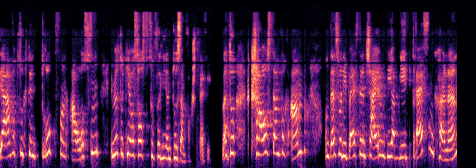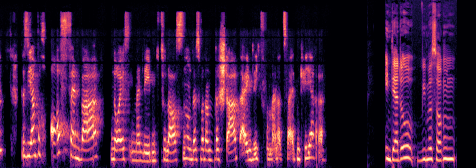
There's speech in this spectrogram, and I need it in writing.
der einfach durch den Druck von außen, ich möchte, okay, was hast du zu verlieren? Tu es einfach, Steffi. Weil du schaust einfach an und das war die beste Entscheidung, die ich habe je treffen können, dass ich einfach offen war, Neues in mein Leben zu lassen und das war dann der Start eigentlich von meiner zweiten Karriere. In der du, wie man sagen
